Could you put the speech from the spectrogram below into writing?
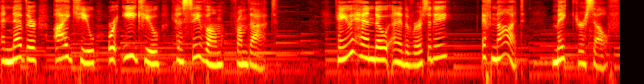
and neither IQ or EQ can save them from that. Can you handle an adversity? If not, make yourself.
